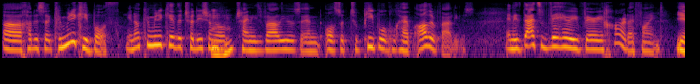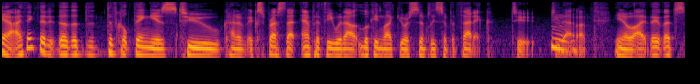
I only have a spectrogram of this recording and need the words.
uh, how to say communicate both you know communicate the traditional Mhm. chinese values and also to people who have other values and that's very very hard i find Yeah, I think that the, the the difficult thing is to kind of express that empathy without looking like you're simply sympathetic to to Mm. that. Uh, you know, I think that's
